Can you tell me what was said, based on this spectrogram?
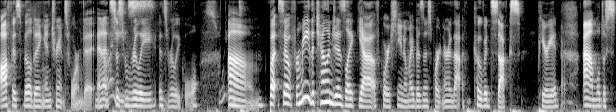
office building and transformed it, and it's just really, it's really cool. Um, but so for me, the challenge is like, yeah, of course, you know, my business partner that COVID sucks. Period. Um, we'll just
